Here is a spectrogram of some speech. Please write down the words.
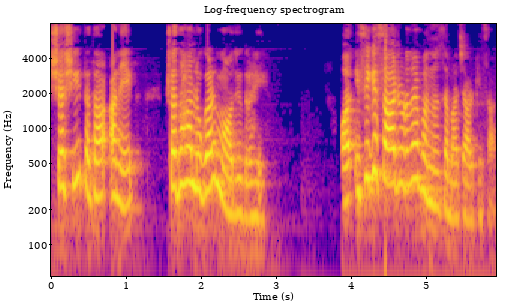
शशि तथा अनेक श्रद्धालुगण मौजूद रहे। और इसी के साथ जुड़ना है बंधन समाचार के साथ।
